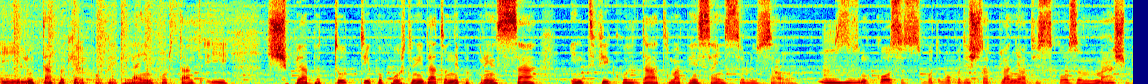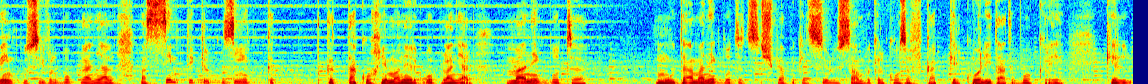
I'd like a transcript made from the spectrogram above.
e lutar para aquilo, porque aquilo é importante e espiar para todo tipo de oportunidade, não é para pensar em dificuldade, mas pensar em solução. Uhum. São coisas, vou, vou poder estar planeando essa coisa o mais bem possível, vou planear, mas sempre tem aquela coisinha que que está a correr maneira que vou planear. Maneira que vou mudar, maneira que vou espiar para aquela solução, para aquela coisa ficar, aquela qualidade que vou querer, aquele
